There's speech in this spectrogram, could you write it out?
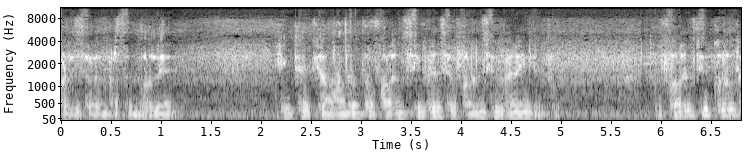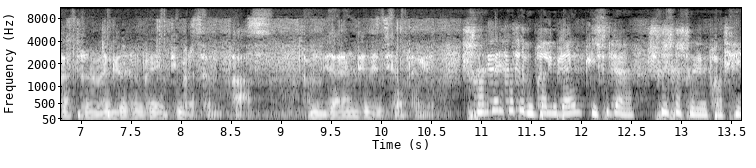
পরিচালন বললেন এটা হচ্ছে আমাদের তো ফরেন্সিক হয়েছে ফরেন্সিক হয়নি কিন্তু। ফরেন্সিক করুক রাষ্ট্রীয় ব্যাংকের এইটি পার্সেন্ট প্লাস আমি গ্যারান্টি দিচ্ছি আপনাকে। সরকারি খাতে রূপালী ব্যাংক কিছুটা সুশাসনের পথে।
